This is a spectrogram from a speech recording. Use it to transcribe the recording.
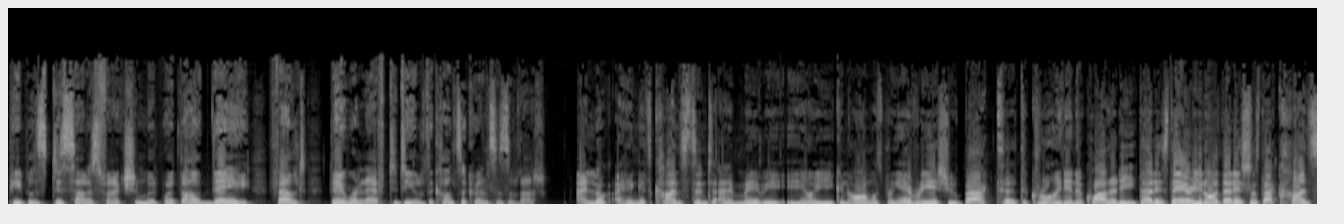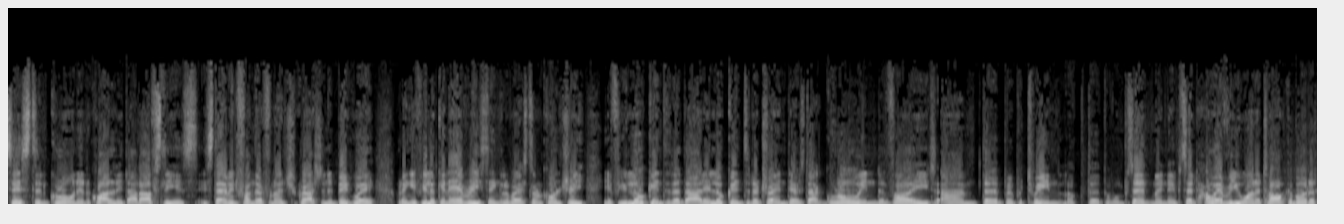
People's dissatisfaction with, with how they felt they were left to deal with the consequences of that and look, I think it's constant, and it maybe you know you can almost bring every issue back to the growing inequality that is there. You know that is just that consistent growing inequality that obviously is, is stemming from their financial crash in a big way. I think if you look in every single Western country, if you look into the data, look into the trend, there's that growing divide um, the, between look the one percent, ninety nine percent, however you want to talk about it,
